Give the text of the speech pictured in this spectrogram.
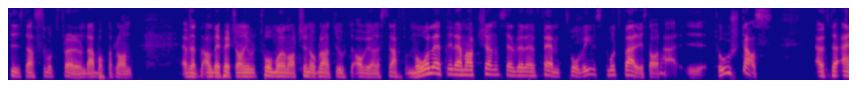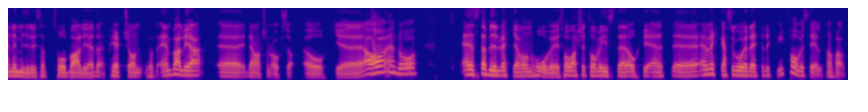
tisdags mot Frölunda bortaplan. Efter att André Pettersson gjort två mål i matchen och bland annat gjort det avgörande straffmålet i den matchen. Sen blev det en 5-2 vinst mot Färjestad här i torsdags. Efter Anne Emili satt två baljor. Pettersson satt en balja eh, i den matchen också. Och eh, ja, ändå en stabil vecka från HV. Två matcher, två vinster och det är ett, eh, en vecka som går i rätt riktning för HVs del framförallt.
